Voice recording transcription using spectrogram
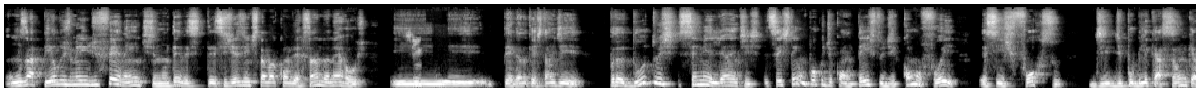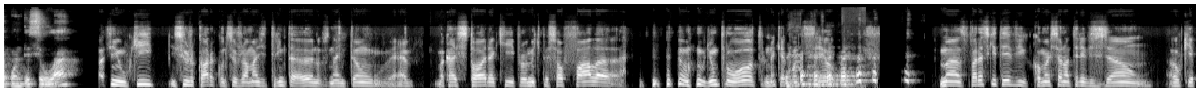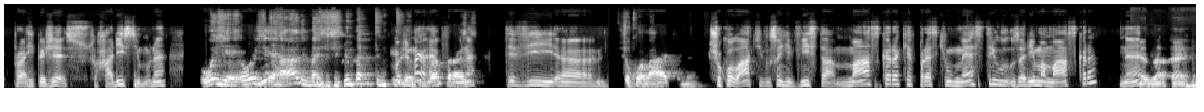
uns apelos meio diferentes, não teve? Esses dias a gente estava conversando, né, Rose? E Sim. pegando questão de produtos semelhantes. Vocês têm um pouco de contexto de como foi esse esforço de, de publicação que aconteceu lá? Assim, o que, isso, claro, aconteceu já há mais de 30 anos, né? Então, é aquela história que provavelmente o pessoal fala de um pro outro, né? Que aconteceu. Mas parece que teve comercial na televisão, o que para RPG, raríssimo, né? Hoje é, hoje é raro, imagina. Imagina na época, né? Teve. Uh, chocolate, né? Chocolate, viu em revista, máscara, que parece que o mestre usaria uma máscara, né? Exato, é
